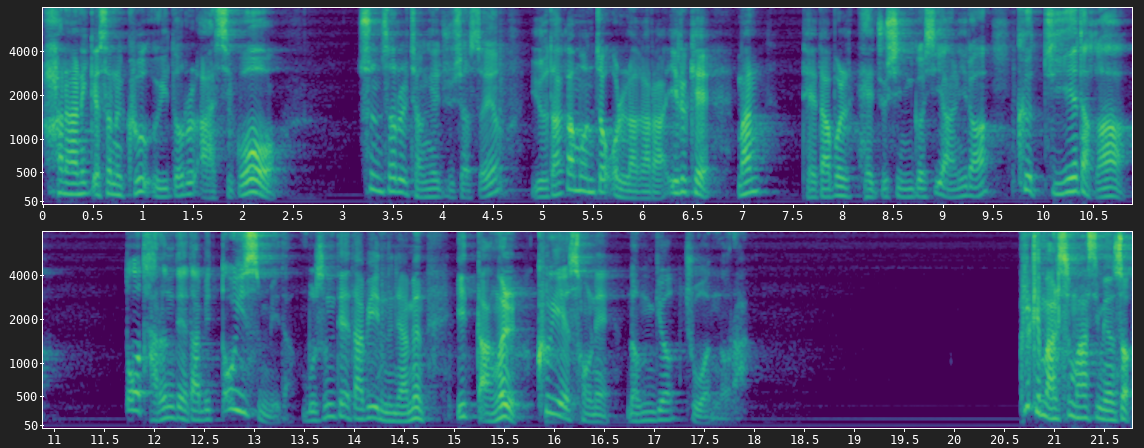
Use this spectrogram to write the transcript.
하나님께서는 그 의도를 아시고 순서를 정해 주셨어요. 유다가 먼저 올라가라. 이렇게만 대답을 해 주신 것이 아니라 그 뒤에다가 또 다른 대답이 또 있습니다. 무슨 대답이 있느냐면 이 땅을 그의 손에 넘겨 주었노라. 그렇게 말씀하시면서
